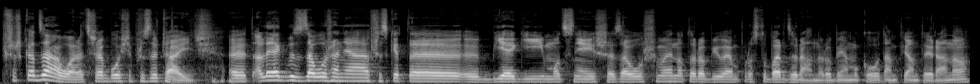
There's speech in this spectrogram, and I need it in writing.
Przeszkadzało, ale trzeba było się przyzwyczaić. E, ale jakby z założenia wszystkie te y, biegi mocniejsze, załóżmy, no to robiłem po prostu bardzo rano. Robiłem około tam 5 rano.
